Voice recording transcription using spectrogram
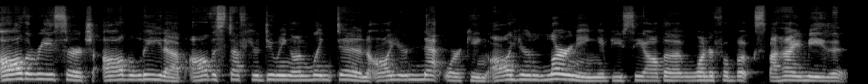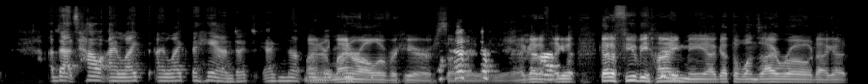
All the research, all the lead up, all the stuff you're doing on LinkedIn, all your networking, all your learning. If you see all the wonderful books behind me that that's how I like I like the hand. I, am not mine are, mine are all over here. So I got a, I got got a few behind me. I got the ones I wrote. I got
